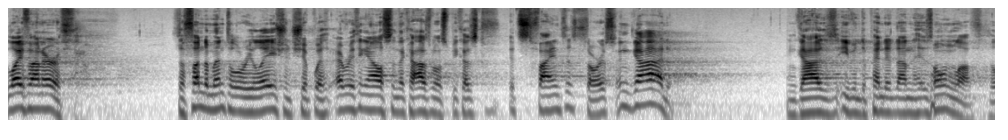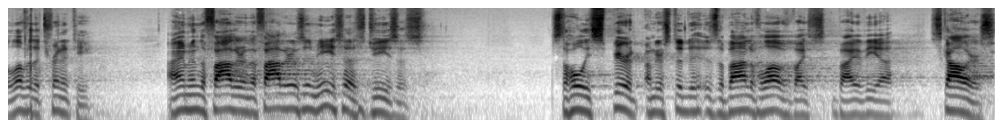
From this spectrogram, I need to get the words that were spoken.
Life on earth. A fundamental relationship with everything else in the cosmos because it finds its source in God. And God is even dependent on his own love, the love of the Trinity. I am in the Father, and the Father is in me, says Jesus. It's the Holy Spirit, understood as the bond of love by, by the uh, scholars.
